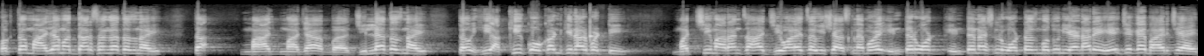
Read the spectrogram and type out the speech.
फक्त माझ्या मतदारसंघातच नाही. तर मा- माझ्या ब- जिल्ह्यातच नाही तर ही अख्खी कोकण किनारपट्टी. मच्छीमारांचा हा जिवाळ्याचा विषय असल्यामुळे इंटर वॉट इंटरनॅशनल वॉटर्समधून येणारे हे जे काही बाहेरचे आहेत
